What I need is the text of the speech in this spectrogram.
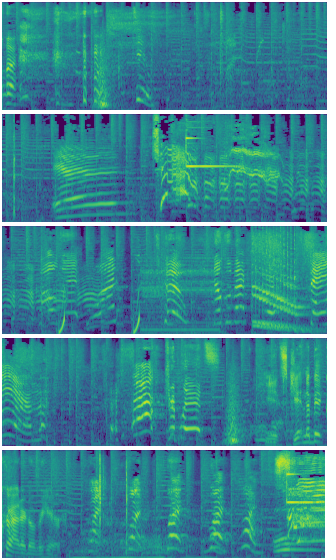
Two. And two. Call it one, two. Now go back to Sam. Ah! Triplets. It's getting a bit crowded over here. One, one, one, one, one. Six!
